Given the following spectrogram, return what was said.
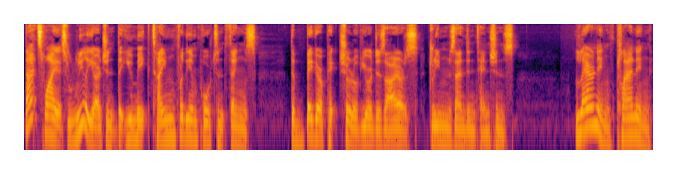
That's why it's really urgent that you make time for the important things, the bigger picture of your desires dreams, and intentions. Learning, planning,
